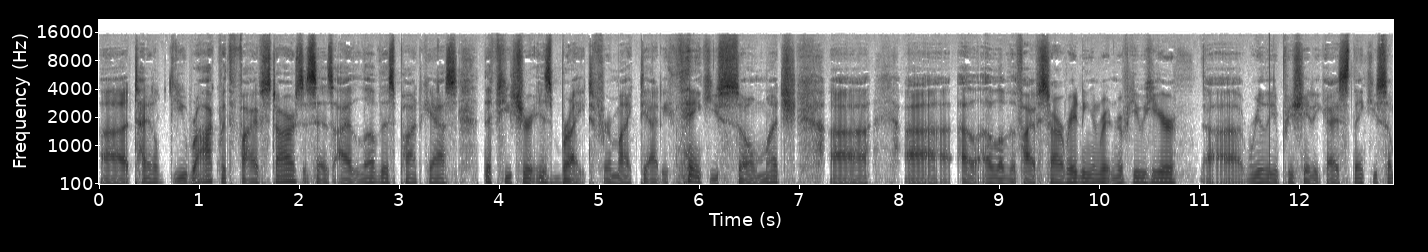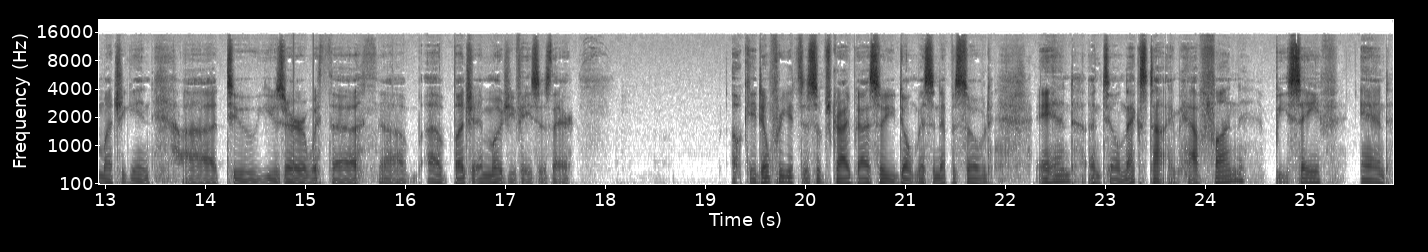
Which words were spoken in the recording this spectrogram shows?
uh, titled you rock with five stars. It says i love this podcast. The future is bright. For mike daddy thank you so much. Uh, uh, I, I, love the five star rating and written review here. Uh, really appreciate it guys. Thank you so much again uh, to user with a bunch of emoji faces there. Okay don't forget to subscribe guys so you don't miss an episode. And until next time have fun be safe and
